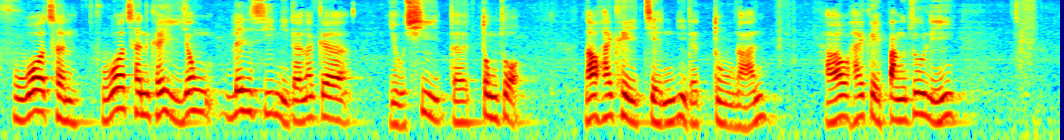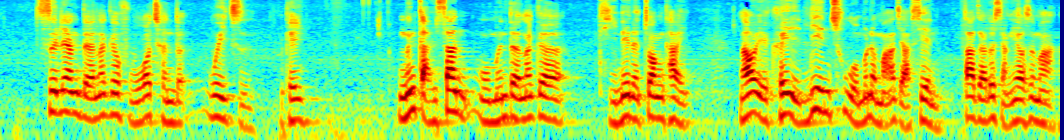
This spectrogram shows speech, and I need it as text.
俯卧撑，俯卧撑可以用练习你的那个有气的动作，然后还可以减你的肚腩，好还可以帮助你质量的那个俯卧撑的位置，OK。能改善我们的那个体内的状态，然后也可以练出我们的马甲线，大家都想要是吗？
